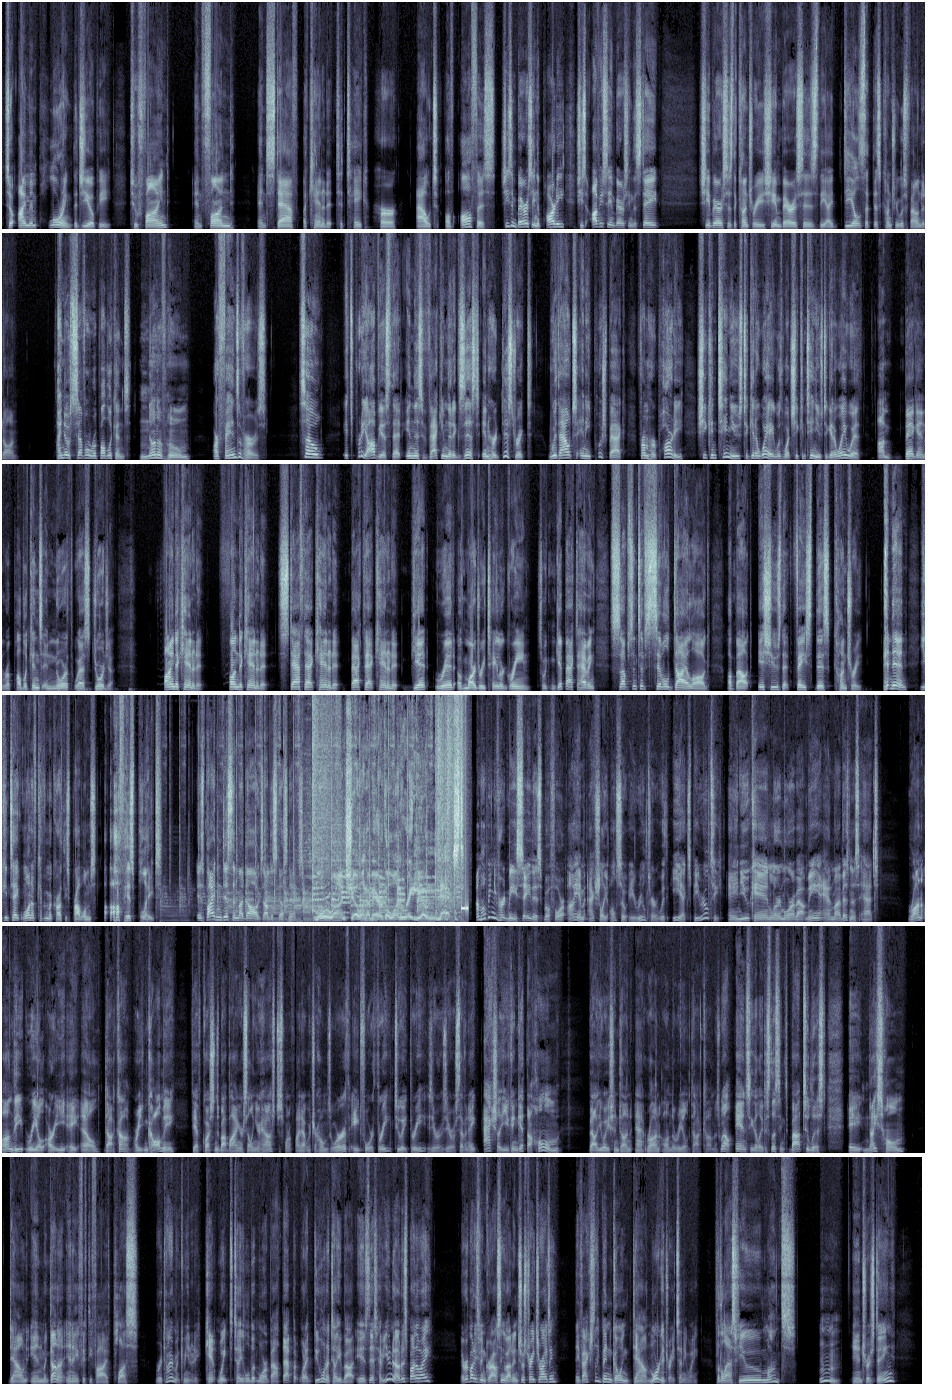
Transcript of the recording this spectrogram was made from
So I'm imploring the GOP to find and fund and staff a candidate to take her out of office. She's embarrassing the party. She's obviously embarrassing the state. She embarrasses the country. She embarrasses the ideals that this country was founded on. I know several Republicans, none of whom are fans of hers. So it's pretty obvious that in this vacuum that exists in her district, without any pushback from her party, she continues to get away with what she continues to get away with. I'm begging Republicans in Northwest Georgia find a candidate, fund a candidate, staff that candidate, back that candidate, get rid of Marjorie Taylor Greene so we can get back to having substantive civil dialogue about issues that face this country. And then you can take one of Kevin McCarthy's problems off his plate. Is Biden dissing my dogs? I'll discuss next. More Ron Show on America One Radio next. I'm hoping you've heard me say this before. I am actually also a realtor with eXp Realty, and you can learn more about me and my business at rononthereal, R-E-A-L dot com, or you can call me if you have questions about buying or selling your house, just want to find out what your home's worth, 843-283-0078. Actually, you can get the home valuation done at rononthereal.com as well and see the latest listings. About to list a nice home down in McDonough in a 55 plus retirement community. Can't wait to tell you a little bit more about that. But what I do want to tell you about is this. Have you noticed, by the way, everybody's been grousing about interest rates rising? They've actually been going down, mortgage rates anyway, for the last few months. Hmm, interesting.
